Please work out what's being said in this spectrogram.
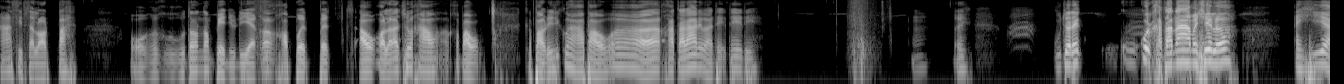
ห้าสิบสล็อตปะโอ้ก็กูต้องต้องเปลี่ยนอยู่ดีอะก็ขอเปิดเปิดเอาก่อนแล้วชั่วคราวเอากระเป๋ากระเป๋าที่กว่ากระเป๋าเออคาตาร่าดีกว่าเท่ๆดีเอ้ยกูจะได้กูกดคาตาน่าไม่ใช่เหรอไอ้เหี้ย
